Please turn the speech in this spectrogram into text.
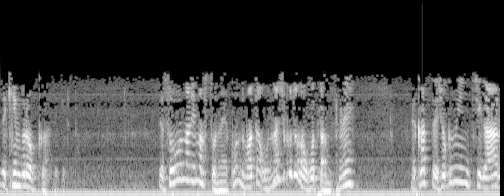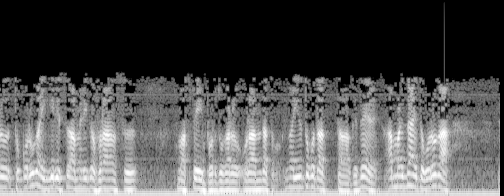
で、金ブロックができると。で、そうなりますとね、今度また同じことが起こったんですね。かつて植民地があるところがイギリス、アメリカ、フランス、まあ、スペイン、ポルトガル、オランダというところだったわけで、あんまりないところが、え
